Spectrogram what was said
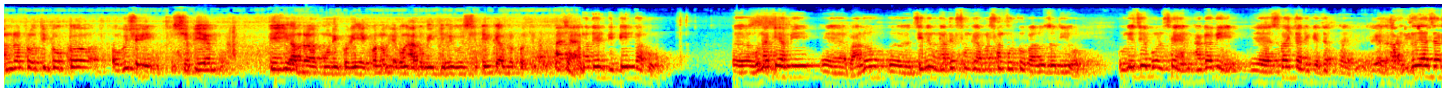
আমরা প্রতিপক্ষ অবশ্যই সিপিএম এই আমরা মনে করি এখনও এবং আগামী দিনে সিপিএম কে আমরা প্রতিপক্ষ আচ্ছা আমাদের বিপিন বাবু ওনাকে আমি ভালো চিনি ওনাদের সঙ্গে আমার সম্পর্ক ভালো যদিও। উনি যে বলছেন আগামী ছয় তারিখে দুই হাজার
